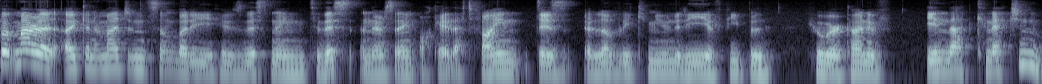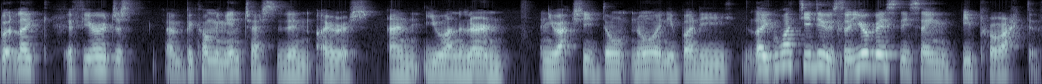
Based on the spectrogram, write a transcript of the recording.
But Mara, I can imagine somebody who's listening to this and they're saying, okay, that's fine. There's a lovely community of people who are kind of in that connection. But like, if you're just um, becoming interested in Irish and you want to learn, and you actually don't know anybody, like, what do you do? So you're basically saying be proactive.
